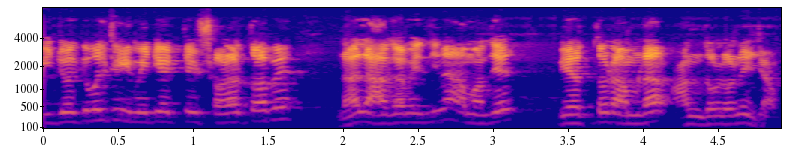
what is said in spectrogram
বিডিওকে বলছি ইমিডিয়েটলি সরাতে হবে নাহলে আগামী দিনে আমাদের বৃহত্তর আমরা আন্দোলনে যাব।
